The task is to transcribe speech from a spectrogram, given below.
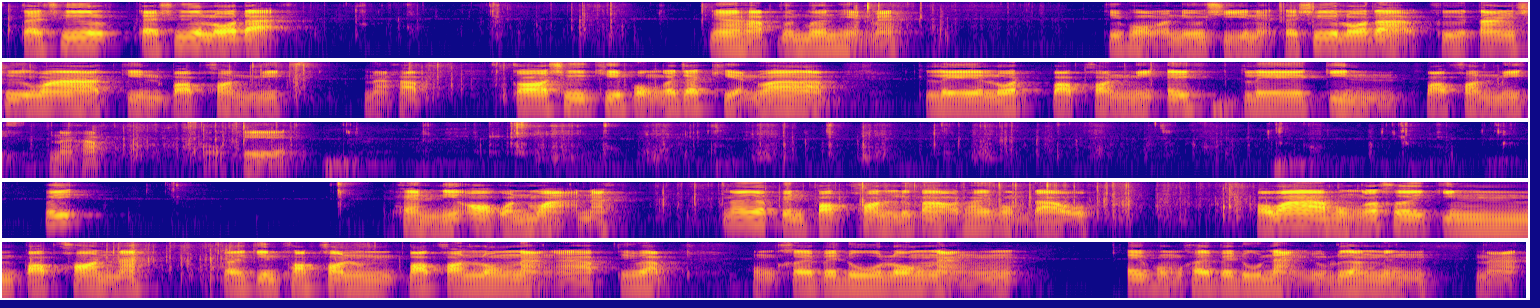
แต่ชื่อแต่ชื่อรสอะ เนี่ยครับเพื่อนๆเห็นไหม ที่ผมเอานิ้วชี้เนี่ยแต่ชื่อรถอะคือตั้งชื่อว่ากลิ่นป๊อปคอร์นมิกนะครับ ก็ชื่อคลิปผมก็จะเขียนว่าเลรสป๊อปคอร์นมิกเอ้ยเลกลิ่นป๊อปคอร์นมิกนะครับโอเคเฮ้ยแผ่นนี้ออกหวานๆนะ น่าจะเป็นป๊อปคอร์นหรือเปล่าถ้าให้ผมเดา เพราะว่าผมก็เคยกินป๊อปคอร์นนะ เคยกินป๊อปคอร์นป๊อปคอร์นลงหนังอะครับที่แบบ ผมเคยไปดูโรงหนังเอ้ผมเคยไปดูหนังอยู่เรื่องหนึ่งนะ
